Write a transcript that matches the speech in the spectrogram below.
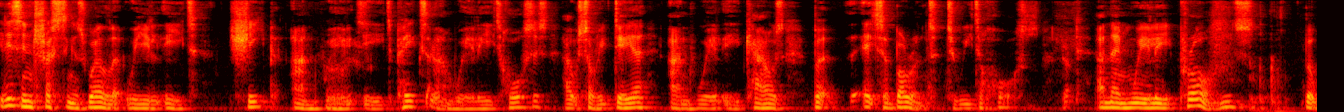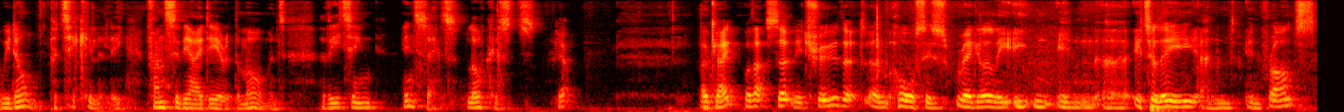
It is interesting as well that we'll eat sheep and we'll oh, eat pigs yeah. and we'll eat horses. Oh, sorry, deer and we'll eat cows. But it's abhorrent to eat a horse. Yeah. And then we'll eat prawns, but we don't particularly fancy the idea at the moment of eating insects, locusts. Yeah. Okay, well, that's certainly true that um, horse is regularly eaten in uh, Italy and in France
